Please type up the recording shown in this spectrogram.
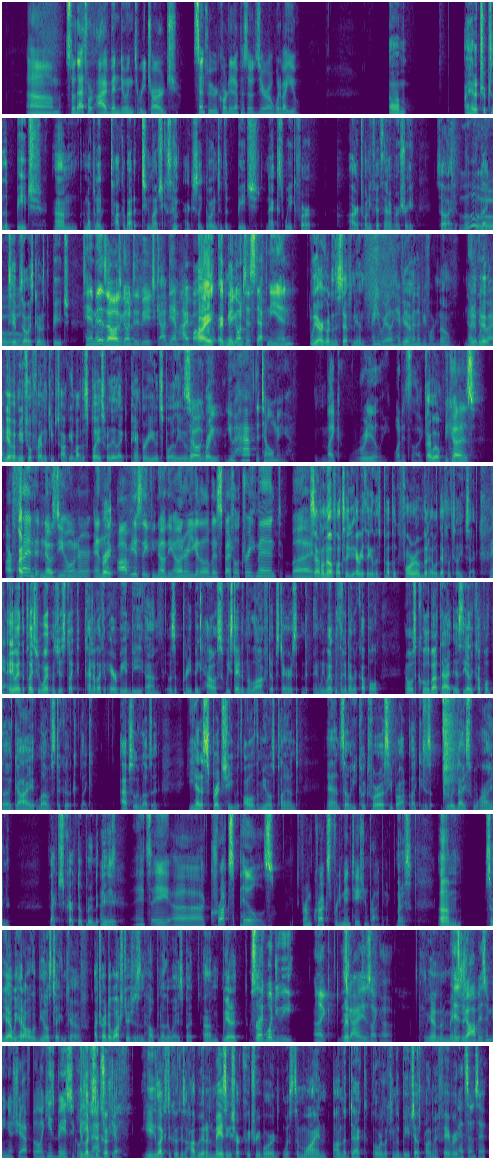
Um, so that's what I've been doing to recharge since we recorded episode zero. What about you? Um, I had a trip to the beach. Um, I'm not going to talk about it too much because I'm actually going to the beach next week for our 25th anniversary. So I, like Tibbs always going to the beach. Tim is always going to the beach. Goddamn high ball. I- I Are you mean- going to the Stephanie Inn? We are going to the Stephanie Inn. Are you really? Have you ever been there before? No. No, we, we have, I. we have a mutual friend that keeps talking about this place where they like pamper you and spoil you. So like, right. you you have to tell me, mm-hmm. like really, what it's like. I will. because our friend knows the owner, and Right. like obviously, if you know the owner, you get a little bit of special treatment. But So I don't know if I'll tell you everything in this public forum, but I will definitely tell you, Zach. Yeah. Anyway, the place we went was just like kind of like an Airbnb. Um, it was a pretty big house. We stayed in the loft upstairs, and we went with like another couple. And what was cool about that is the other couple, the guy loves to cook, like absolutely loves it. He had a spreadsheet with all of the meals planned, and so he cooked for us. He brought like his really nice wine. Just cracked open a. just, it's a uh, Crux Pilz from Crux Fermentation Project. Nice. Um, so yeah, we had all the meals taken care of. I tried to wash dishes and help in other ways, but um, we had a So, like, what'd you eat? Like, this had- guy is like a we had an amazing. his job isn't being a chef, but like he's basically he a likes to cook. chef. He likes to cook as a hobby. We had an amazing charcuterie board with some wine on the deck overlooking the beach. That was probably my favorite. at sunset.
